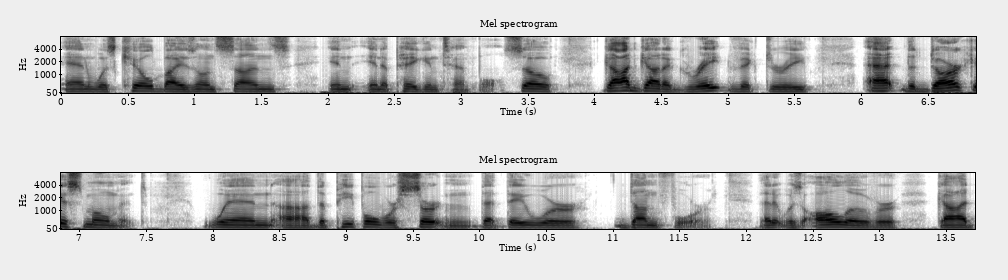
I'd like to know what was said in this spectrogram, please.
and was killed by his own sons in, in a pagan temple. So God got a great victory at the darkest moment when uh, the people were certain that they were done for, that it was all over. God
